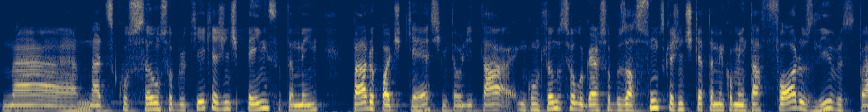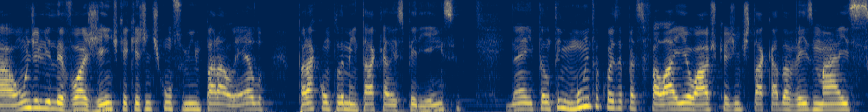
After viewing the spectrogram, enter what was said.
na, na discussão sobre o que, que a gente pensa também para o podcast. Então ele está encontrando o seu lugar sobre os assuntos que a gente quer também comentar fora os livros, para onde ele levou a gente, o que, que a gente consumiu em paralelo para complementar aquela experiência. Né? Então tem muita coisa para se falar e eu acho que a gente está cada vez mais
